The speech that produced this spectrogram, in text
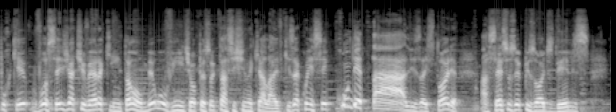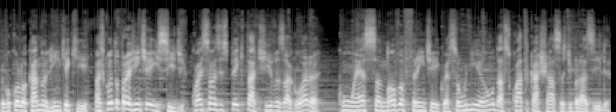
porque vocês já tiveram aqui. Então, o meu ouvinte, ou a pessoa que está assistindo aqui a live, quiser conhecer com detalhes a história, acesse os episódios deles eu vou colocar no link aqui. Mas conta pra gente aí, Cid, quais são as expectativas agora com essa nova frente aí, com essa união das quatro cachaças de Brasília?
